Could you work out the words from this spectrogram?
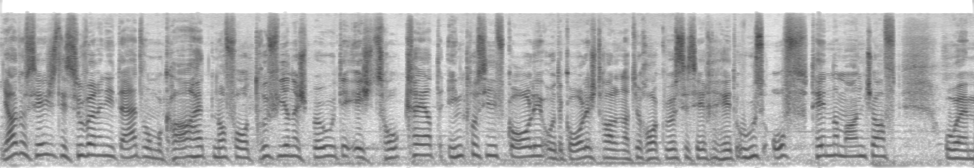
Ja, du siehst, die Souveränität, die man hatte, noch vor drei, vier Spielen, die ist zurückgekehrt, inklusive Goalie. Und der Goalie strahlt natürlich auch eine gewisse Sicherheit aus auf die Hintermannschaft. Und,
